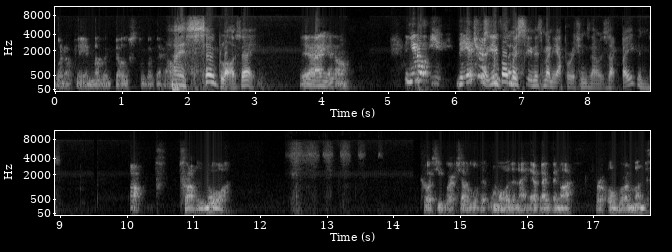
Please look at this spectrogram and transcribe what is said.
what okay, another ghost. What the hell? Oh, it's so blasé. Yeah, you know. You know, the interesting you've thing, almost seen as many apparitions now as Zak Bagans. Oh, probably more. Of course, he works out a little bit more than I have. I've been off for over a month,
